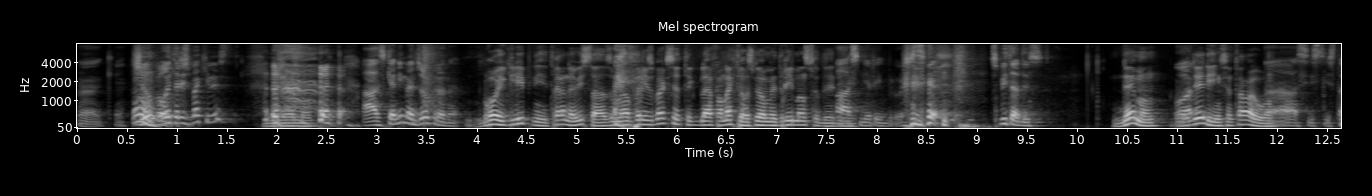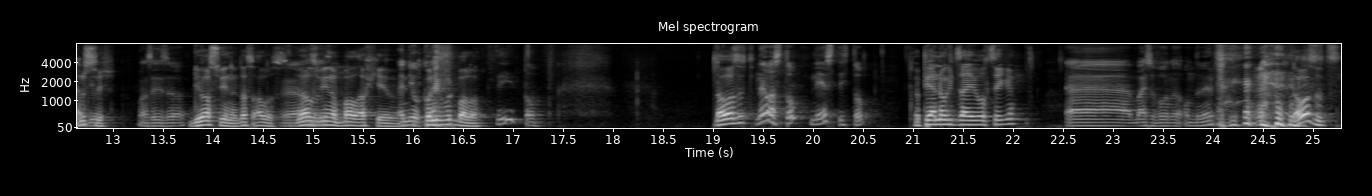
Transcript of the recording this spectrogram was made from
Ah, oké. Gilles, ooit rechtsback geweest? Nee, man. Ah, dus ik kan niet mijn joke rennen. Bro, ik liep niet. Trainen, wist dat. Als ik maar op rechtsback zit, ik blijf van achter. We spelen met drie man Ah, verdediging. is niet recht, broer. Spita dus. Nee, man. Waar? Verdediging, centraal gewoon. Ah, is die stabiel. Rustig. Maar sowieso. Duels winnen, dat is alles. Duels winnen, bal afgeven. En Kon niet voetballen. Zie, top. Dat was het. Nee, was top. Nee, is echt top. Heb jij nog iets dat je wilt zeggen? Eh maar zo voor een onderwerp. Dat was het.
